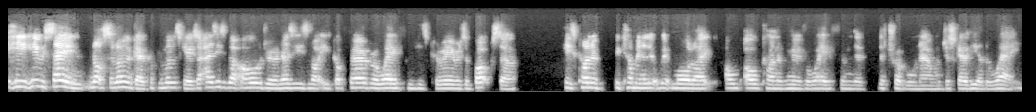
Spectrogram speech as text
he he was saying not so long ago a couple of months ago as he's got older and as he's like he's got further away from his career as a boxer he's kind of becoming a little bit more like I'll, I'll kind of move away from the the trouble now and just go the other way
